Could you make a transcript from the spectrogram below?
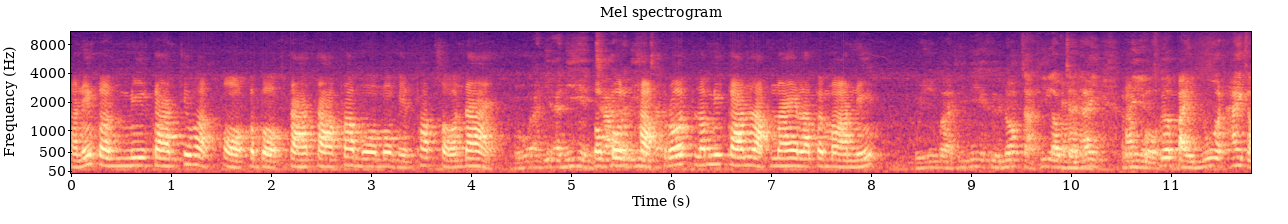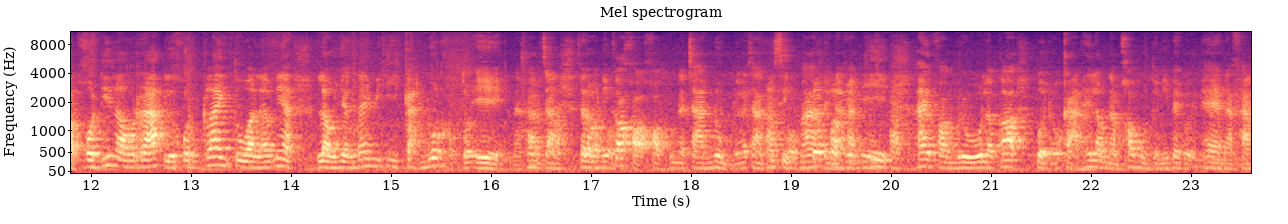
อันนี้ก็มีการที่ว่าออกกระบอกตาตาพร่ามัวมองเห็นภาพซ้อนได้โอ้อันนี้อันนี้เห็นบางชัดคนอันนี้ขับเห็นชัดรถแล้วมีการหลับในอะไรประมาณนี้ อุ๊ยมาที่นี่คืคืออนอกจากที่เราจะได้ครับเรียนผมเพื่อไปนวดให้กับคนที่เรารักหรือคนใกล้ตัวแล้วเนี่ยเรายังได้วิธีการนวดของตัวเองนะครับอาจารย์สำหรับวันนี้ก็ขอขอบคุณอาจารย์หนุ่มหรืออาจารย์พิสิทธิ์มากเลยนะครับที่ให้ความรู้แล้วก็เปิดโอกาสให้เรานำข้อมูลตัวนี้ไปเผยแพร่นะครับ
